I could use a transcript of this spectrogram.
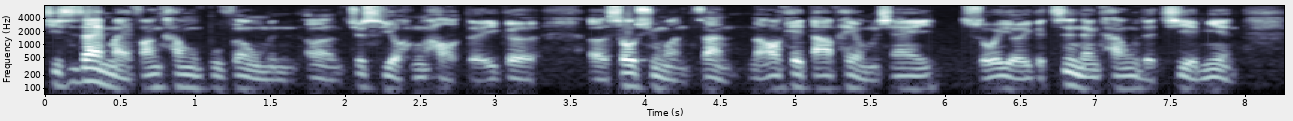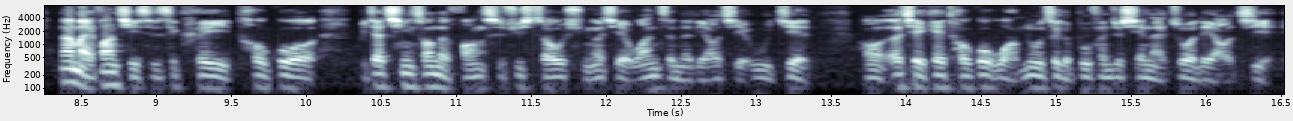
其实在买方看护部分，我们呃就是有很好的一个呃搜寻网站，然后可以搭配我们现在所谓有一个智能看护的界面。那买方其实是可以透过比较轻松的方式去搜寻，而且完整的了解物件哦，而且可以透过网络这个部分就先来做了解。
